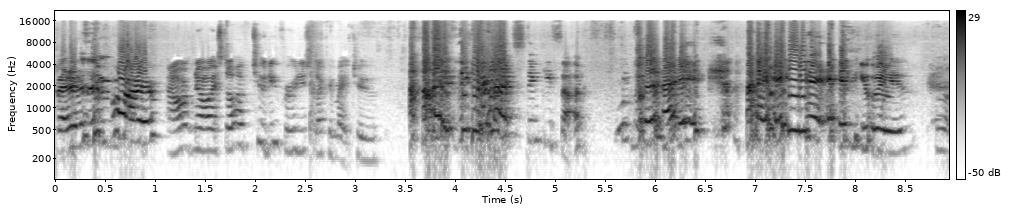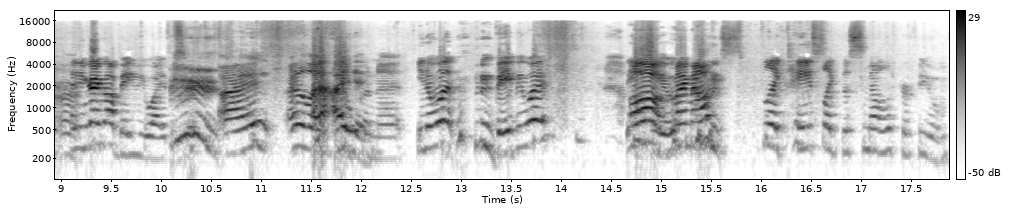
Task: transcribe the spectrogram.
Better than barf. I don't know. I still have tutti frutti stuck in my tooth. I think I had stinky socks. But I, I hate it anyways. I Uh-uh. think I got baby wipes. I I like I- I did. coconut. You know what? Baby wipes? Thank oh, you. my mouth like tastes like the smell of perfume.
